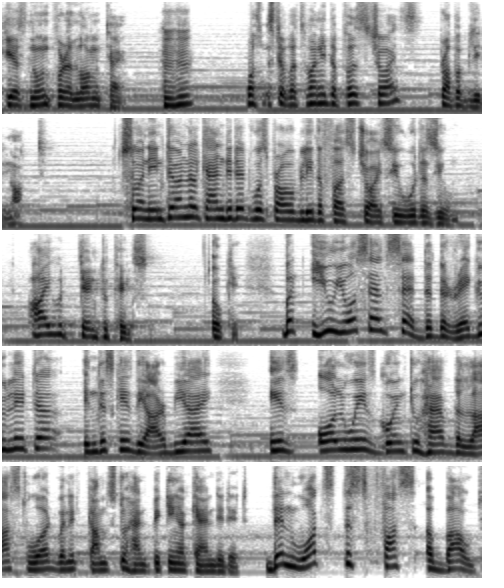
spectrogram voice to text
he has known for a long time. Mm-hmm. Was Mr. Vaswani the first choice? Probably not. So an internal candidate was probably the first choice, you would assume? I would tend to think so. Okay. But you yourself said that the regulator, in this case the RBI, is always going to have the last word when it comes to handpicking a candidate. Then what's this fuss about?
